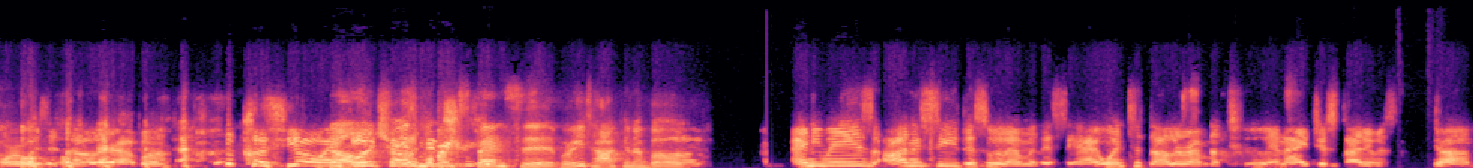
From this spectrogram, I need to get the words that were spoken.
Or was it Dollarama? Because yo, I Dollar Tree is more expensive. What are you talking about? Uh, anyways, honestly, this is what I'm gonna say. I went to Dollarama too, and I just thought it was dumb.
